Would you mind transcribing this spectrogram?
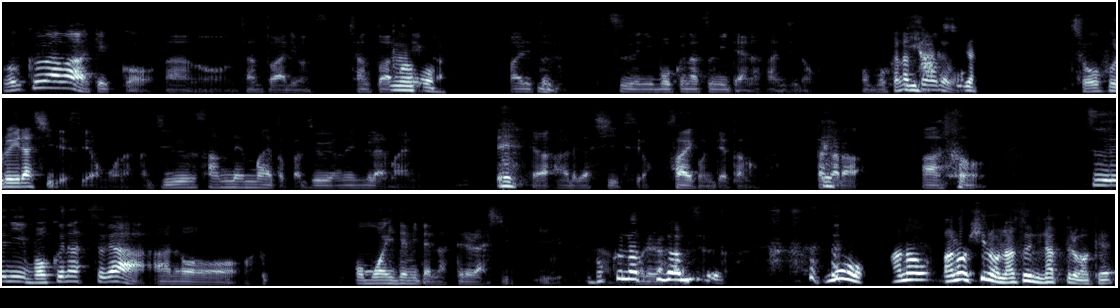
僕はまあ結構、あの、ちゃんとあります。ちゃんとあるっていうか、割と普通に僕夏みたいな感じの。もう僕夏もでも超古いらしいですよ。もうなんか13年前とか14年ぐらい前の。え？いやあれらしいですよ。最後に出たのが。だから、あの、普通に僕夏が、あの、思い出みたいになってるらしいっていう。僕夏が俺らからするともう、あの、あの日の夏になってるわけ？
